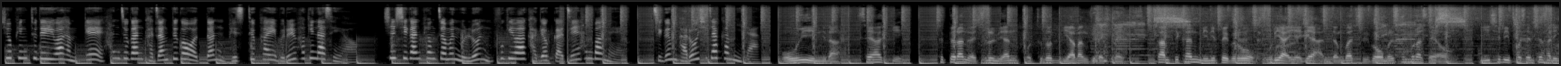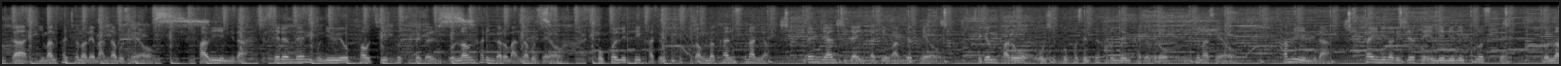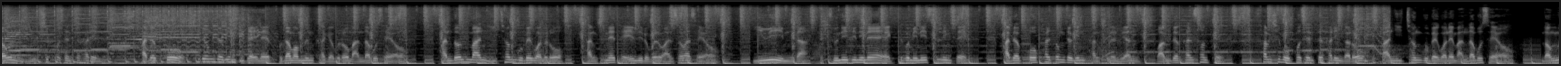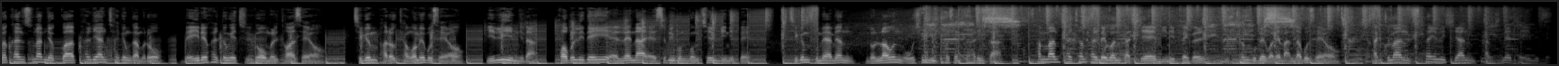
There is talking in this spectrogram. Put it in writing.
쇼핑투데이와 함께 한 주간 가장 뜨거웠던 베스트 5를 확인하세요. 실시간 평점은 물론 후기와 가격까지 한 번에 지금 바로 시작합니다. 5위입니다. 새학기 특별한 외출을 위한 보트돗 미아 방지 백팩 깜찍한 미니백으로 우리 아이에게 안정과 즐거움을 선물하세요. 22% 할인가 28,000원에 만나보세요. 4위입니다. 세련된 무늬우유 파우치 토트백을 놀라운 할인가로 만나보세요. 고퀄리티 가죽, 넉넉한 수납력, 트렌디한 디자인까지 완벽해요. 지금 바로 59% 할인된 가격으로 득템하세요. 3위입니다. 스카이미너리즈 데일리 미니 프로스트 놀라운 60% 할인 가볍고 실용적인 디자인에 부담없는 가격으로 만나보세요. 단돈 12,900원으로 당신의 데일리룩을 완성하세요. 2위입니다. 주니디닌의 액티브 미니 슬링백 가볍고 활동적인 당신을 위한 완벽한 선택 35% 할인가로 12,900원에 만나보세요. 넉넉한 수납력과 편리한 착용감으로 매일의 활동에 즐거움을 더하세요. 지금 바로 경험해보세요. 1위입니다. 버블리데이 엘레나 SB007 미니백. 지금 구매하면 놀라운 56% 할인가 38,800원 가치의 미니백을 6,900원에 만나보세요. 작지만 스타일리시한 당신의 데일리백.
